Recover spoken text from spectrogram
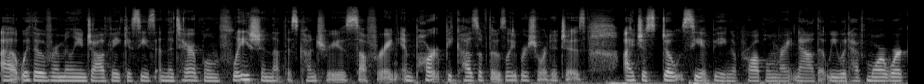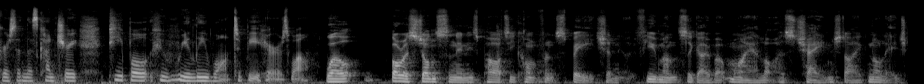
uh, with over a million job vacancies and the terrible inflation that this country is suffering, in part because of those labor shortages, I just don't see it being a problem right now that we would have more workers in this country, people who really want to be here as well. Well, Boris Johnson, in his party conference speech, and a few months ago, but my a lot has changed, I acknowledge,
